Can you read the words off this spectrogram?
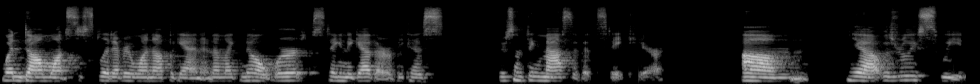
when Dom wants to split everyone up again. And I'm like, no, we're staying together because there's something massive at stake here. Um, yeah, it was really sweet.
